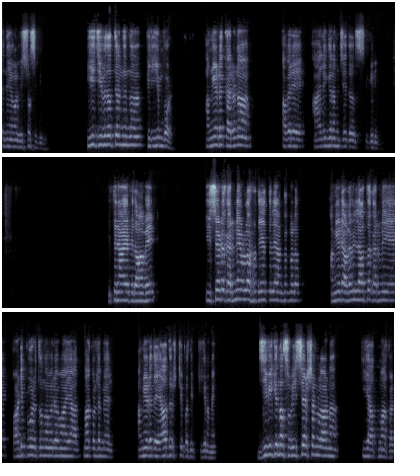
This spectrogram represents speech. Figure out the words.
എന്ന് ഞങ്ങൾ വിശ്വസിക്കുന്നു. ഈ ജീവിതത്തിൽ നിന്ന് പിരിയുമ്പോൾ അങ്ങയുടെ കരുണ അവരെ ആലിംഗനം ചെയ്ത് സ്വീകരിക്കും. ഇത്തനായ പിതാവെ ഈശോയുടെ കരുണയുള്ള ഹൃദയത്തിലെ അംഗങ്ങളും അങ്ങയുടെ അളവില്ലാത്ത കരുണയെ പാടിപ്പുഴത്തുന്നവരുമായ ആത്മാക്കളുടെ മേൽ അങ്ങയുടെ ദയാദൃഷ്ടി പതിപ്പിക്കണമേ. ജീവിക്കുന്ന സുവിശേഷങ്ങളാണ് ഈ ആത്മാക്കൾ.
